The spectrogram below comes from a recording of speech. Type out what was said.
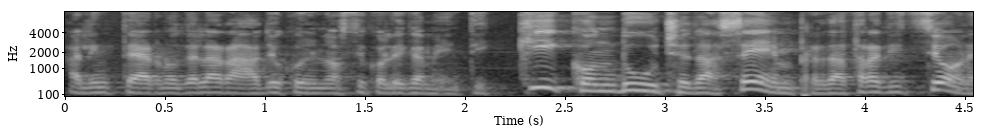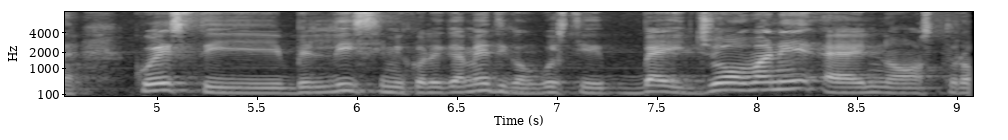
all'interno della radio con i nostri collegamenti. Chi conduce da sempre, da tradizione, questi bellissimi collegamenti con questi bei giovani è il nostro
